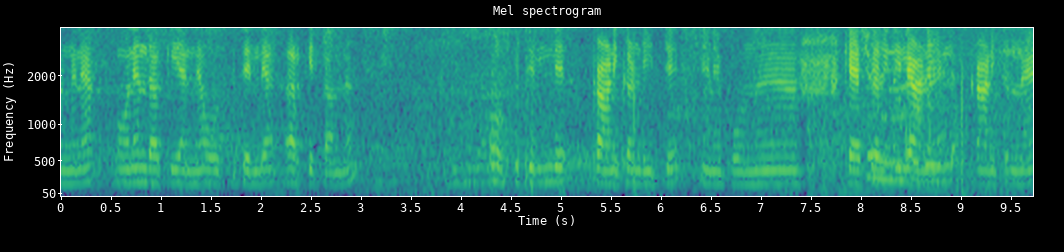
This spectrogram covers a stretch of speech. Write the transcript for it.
അങ്ങനെ ഓനെന്താക്കി എന്നെ ഹോസ്പിറ്റലിൽ ഇറക്കി തന്ന് ഹോസ്പിറ്റലിൽ കാണിക്കണ്ടിട്ട് ഇങ്ങനെ പോന്ന്. കാഷ്വാലിറ്റിയിലാണ് കാണിക്കുന്നത്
